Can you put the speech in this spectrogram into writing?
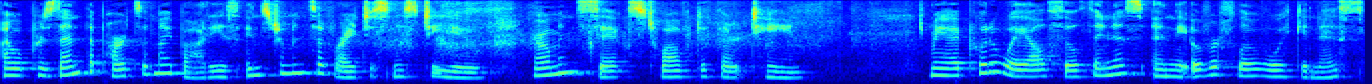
I will present the parts of my body as instruments of righteousness to you. Romans 6 12 to 13. May I put away all filthiness and the overflow of wickedness,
